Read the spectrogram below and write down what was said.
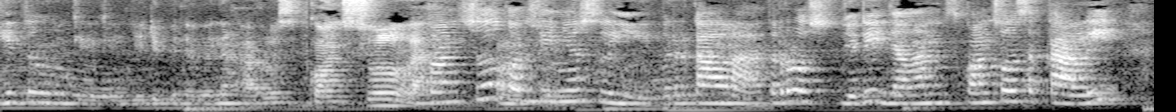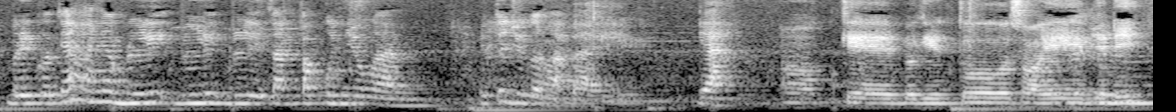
Gitu. Oke, oke. Jadi benar-benar harus konsul lah. Konsul continuously, berkala, terus. Jadi jangan konsul sekali, berikutnya hanya beli beli beli tanpa kunjungan. Itu juga nggak baik. Ya. Oke, begitu Sohib. Jadi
